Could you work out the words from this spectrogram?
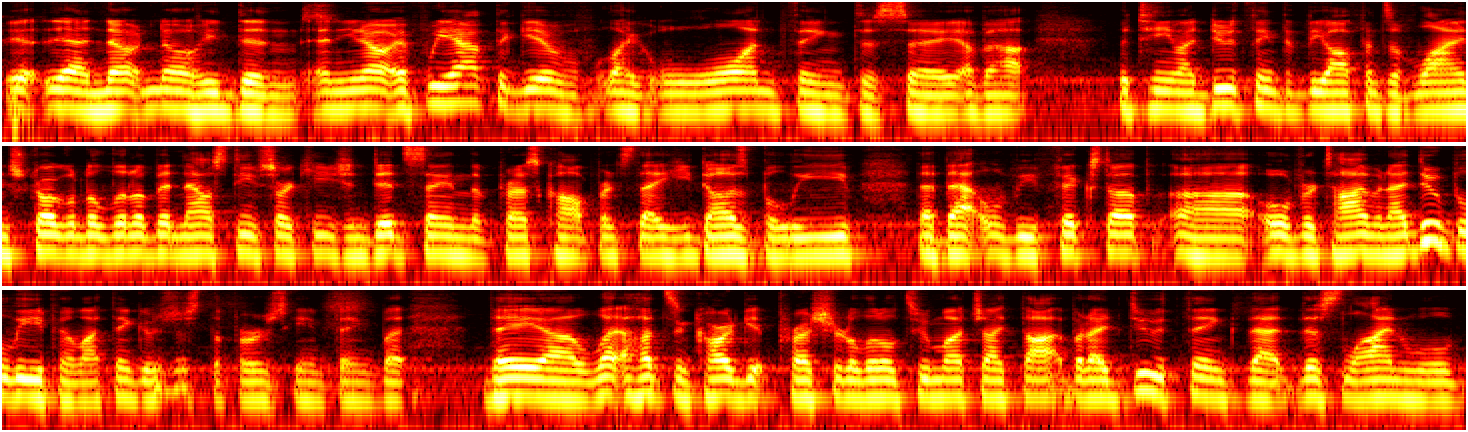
yeah, yeah. No, no, he didn't. And you know, if we have to give like one thing to say about the team, I do think that the offensive line struggled a little bit. Now, Steve Sarkisian did say in the press conference that he does believe that that will be fixed up uh, over time, and I do believe him. I think it was just the first game thing, but they uh, let Hudson Card get pressured a little too much. I thought, but I do think that this line will be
